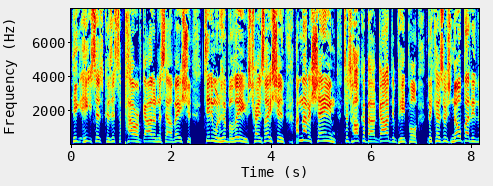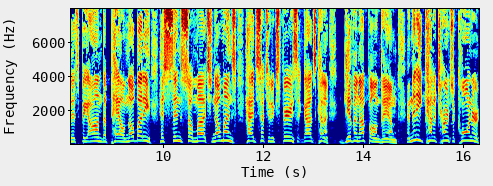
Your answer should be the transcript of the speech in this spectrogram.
he, he says, because it's the power of God unto salvation to anyone who believes. Translation, I'm not ashamed to talk about God to people because there's nobody that's beyond the pale. Nobody has sinned so much. No one's had such an experience that God's kind of given up on them. And then he kind of turns a corner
